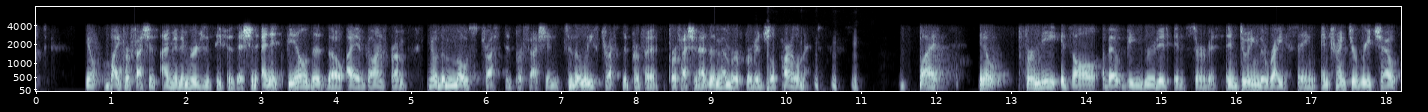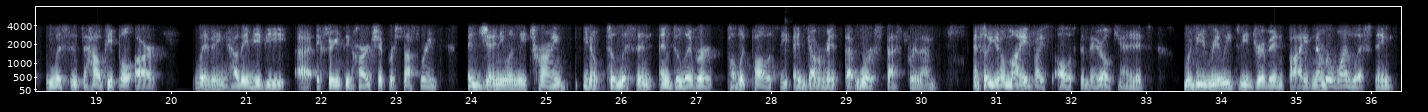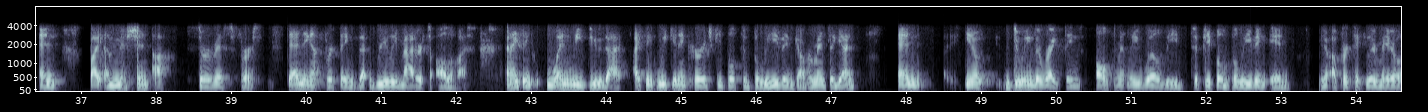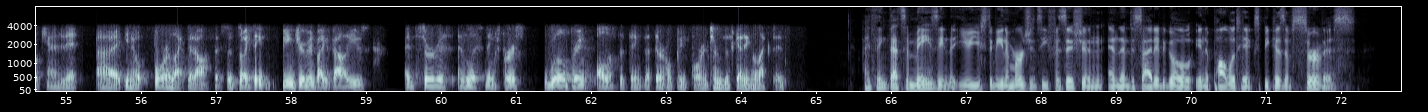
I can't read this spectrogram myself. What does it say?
you know, by profession, I'm an emergency physician, and it feels as though I have gone from you know, the most trusted profession to the least trusted prof- profession as a member of provincial parliament. but, you know, for me, it's all about being rooted in service, in doing the right thing, and trying to reach out, listen to how people are living, how they may be uh, experiencing hardship or suffering, and genuinely trying, you know, to listen and deliver public policy and government that works best for them. And so, you know, my advice to all of the mayoral candidates would be really to be driven by number one, listening, and by a mission of service first, standing up for things that really matter to all of us. And I think when we do that, I think we can encourage people to believe in government again. And, you know, doing the right things ultimately will lead to people believing in, you know, a particular mayoral candidate, uh, you know, for elected office. And so I think being driven by values and service and listening first will bring all of the things that they're hoping for in terms of getting elected. I think that's amazing that you used to be an emergency physician and then decided to go into politics because of service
